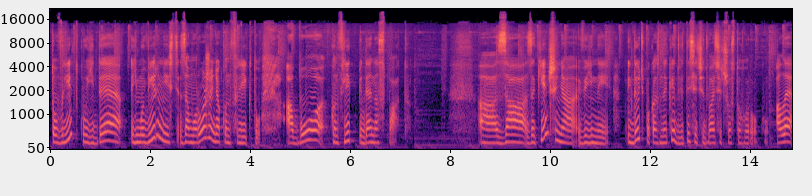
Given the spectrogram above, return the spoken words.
то влітку йде ймовірність замороження конфлікту або конфлікт піде на спад. За закінчення війни йдуть показники 2026 року. Але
